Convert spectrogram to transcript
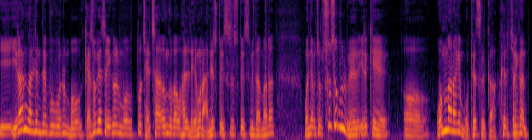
이 이란 관련된 부분을 뭐 계속해서 이걸 뭐 또 재차 언급하고 할 내용은 아닐 수도 있을 수도 있습니다만은 뭐냐면 좀 수습을 왜 이렇게 어, 원만하게 못했을까. 그렇죠. 그러니까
